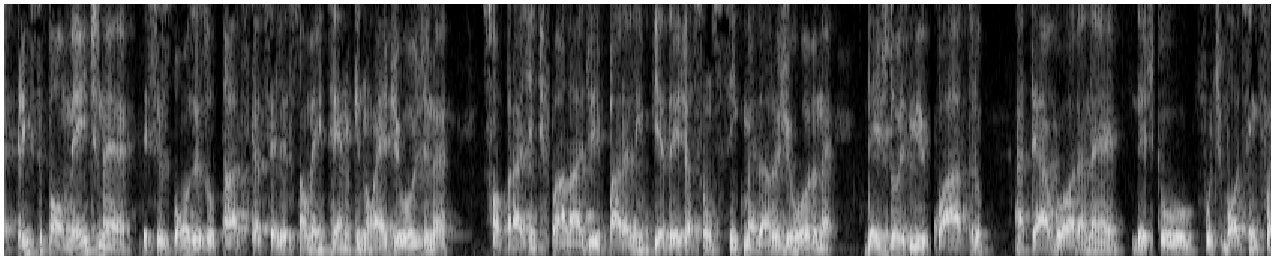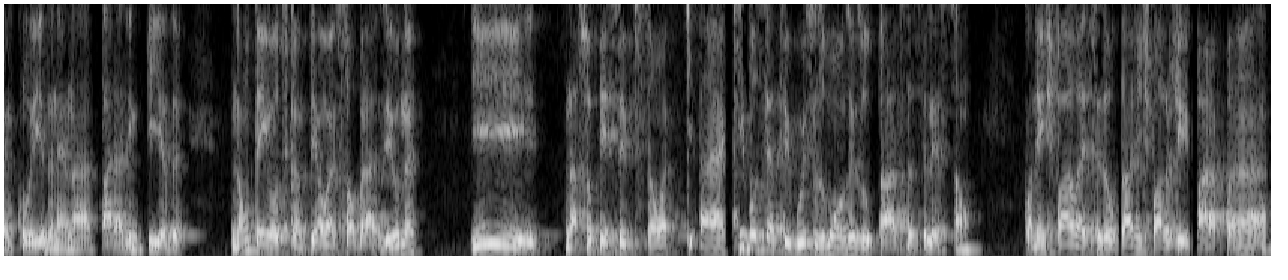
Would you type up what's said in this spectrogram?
principalmente, né, esses bons resultados que a seleção vem tendo, que não é de hoje, né? Só para a gente falar de Paralimpíada já são cinco medalhas de ouro, né? Desde 2004 até agora, né? Desde que o futebol de cinco foi incluído né, na Paralimpíada. Não tem outro campeão, é só o Brasil, né? E na sua percepção, a que você atribui esses bons resultados da seleção? Quando a gente fala esses resultados, a gente fala de Parapan,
